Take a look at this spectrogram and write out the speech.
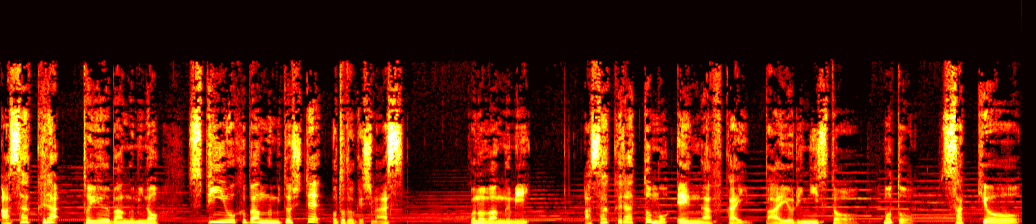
朝倉という番組のスピンオフ番組としてお届けします。この番組、朝倉とも縁が深いバイオリニスト、元作協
